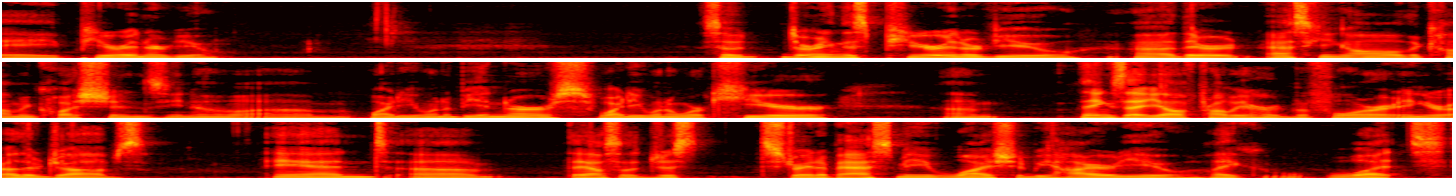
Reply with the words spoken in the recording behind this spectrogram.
a peer interview. So during this peer interview, uh, they're asking all the common questions. You know, um, why do you want to be a nurse? Why do you want to work here? Um, things that y'all have probably heard before in your other jobs. And um, they also just straight up asked me, why should we hire you? Like, what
